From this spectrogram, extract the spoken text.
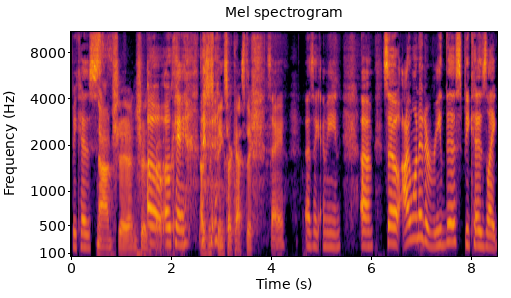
because Nah, I'm sure. I'm sure. oh, okay. I was just being sarcastic. Sorry. I was like, I mean, um, so I wanted to read this because, like,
